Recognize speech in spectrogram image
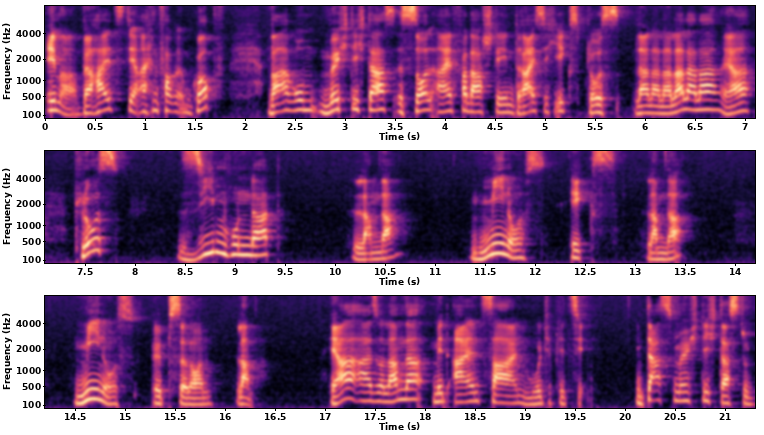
Immer, behalt's dir einfach im Kopf. Warum möchte ich das? Es soll einfach da stehen 30x plus la la la la la la, ja, plus 700 Lambda minus x Lambda minus y Lambda. Ja, also Lambda mit allen Zahlen multiplizieren. Und das möchte ich, dass du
